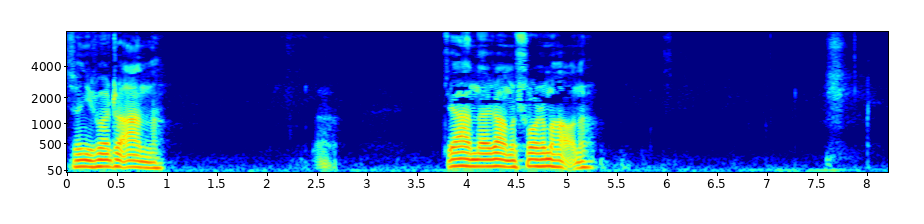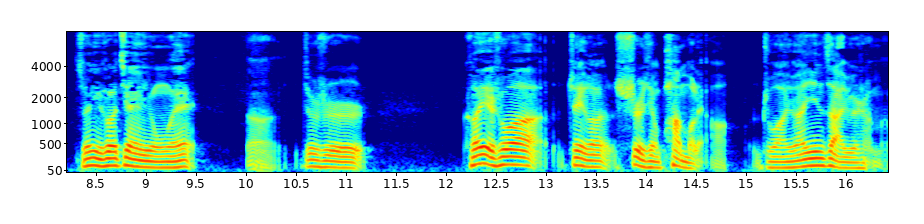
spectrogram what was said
所以你说这案子，啊，这案子让我们说什么好呢？所以你说见义勇为，啊，就是可以说这个事情判不了，主要原因在于什么？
